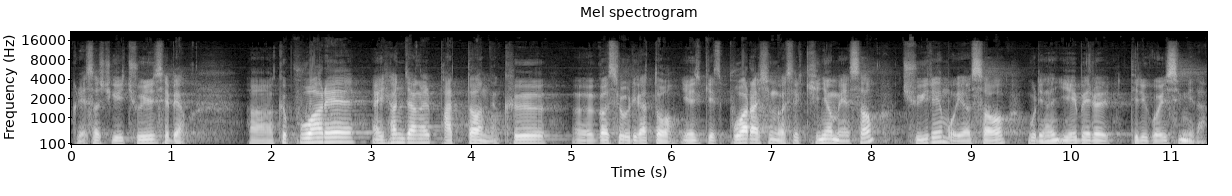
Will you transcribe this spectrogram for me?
그래서 주일 새벽 어, 그 부활의 현장을 봤던 그것을 우리가 또 예수께서 부활하신 것을 기념해서 주일에 모여서 우리는 예배를 드리고 있습니다.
